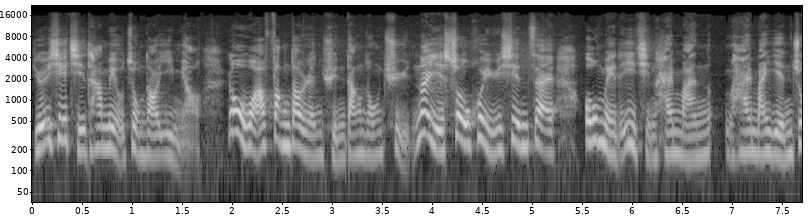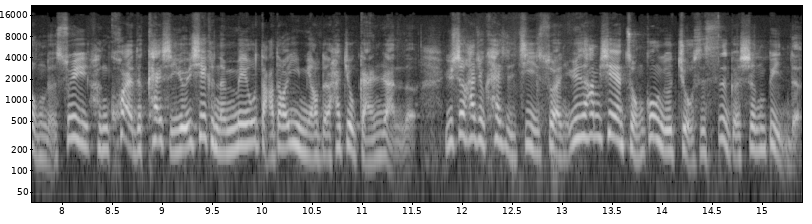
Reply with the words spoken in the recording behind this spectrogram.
有一些其实他没有中到疫苗，让我把它放到人群当中去。那也受惠于现在欧美的疫情还蛮还蛮严重的，所以很快的开始有一些可能没有打到疫苗的他就感染了，于是他就开始计算，于是他们现在总共有九十四个生病的，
